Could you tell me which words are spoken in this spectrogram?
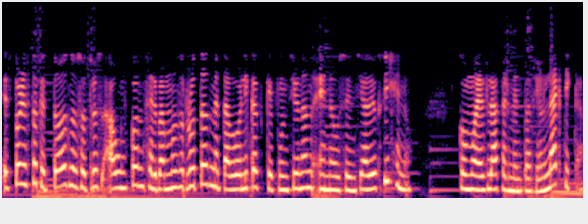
Es por esto que todos nosotros aún conservamos rutas metabólicas que funcionan en ausencia de oxígeno, como es la fermentación láctica.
